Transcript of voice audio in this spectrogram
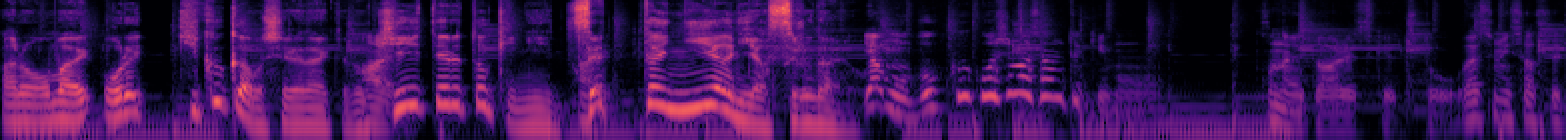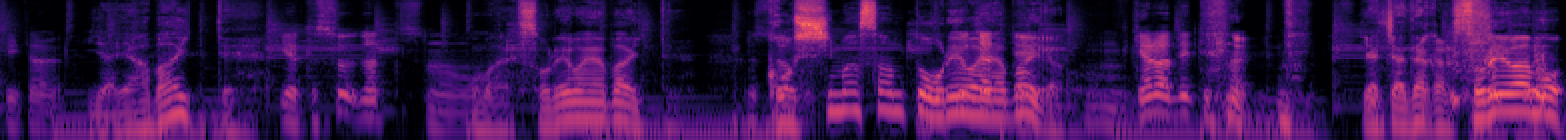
あのお前俺聞くかもしれないけど、はい。聞いてる時に絶対ニヤニヤするなよ、いやもう僕五島さんの時も来ないとあれですけどちょっとお休みさせていただいややばいって。いやだそうだってそのお前それはやばいって。五島さんと俺はやばいだろギャラ出てないいやじゃあだからそれはもう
